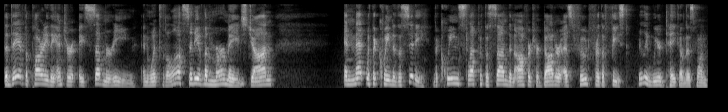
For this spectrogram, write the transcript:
The day of the party, they enter a submarine and went to the lost city of the mermaids, John, and met with the queen of the city. The queen slept with the sun, then offered her daughter as food for the feast. Really weird take on this one.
